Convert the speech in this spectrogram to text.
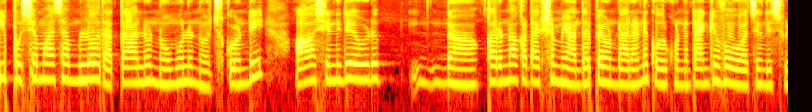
ఈ పుష్యమాసంలో రథాలు నోములు నోచుకోండి. ఆ శనిదేవుడు కరుణా కటాక్షం మీ అందరిపై ఉండాలని కోరుకున్నాను thank you for watching this video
